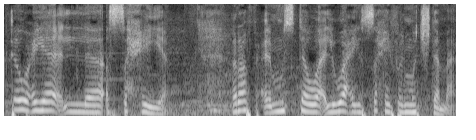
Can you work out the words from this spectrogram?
التوعية الصحية رفع مستوى الوعي الصحي في المجتمع.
